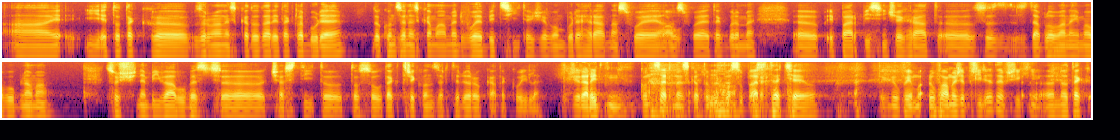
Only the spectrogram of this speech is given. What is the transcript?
a je to tak, zrovna dneska to tady takhle bude. Dokonce dneska máme dvoje bicí, takže on bude hrát na svoje wow. a na svoje, tak budeme i pár písniček hrát s, s dublovanýma bubnama což nebývá vůbec eh, častý. To, to jsou tak tři koncerty do roka, takovýhle. Takže raritní koncert dneska, to bude no, super. V podstatě, jo. tak doufáme, doufáme, že přijdete všichni. No tak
